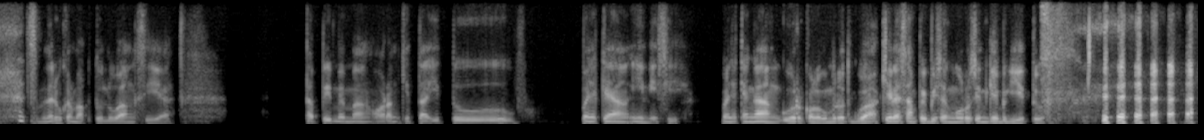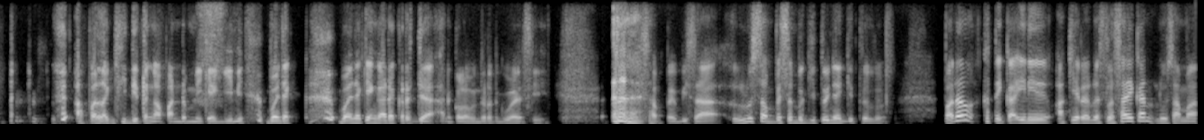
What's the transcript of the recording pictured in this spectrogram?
sebenarnya bukan waktu luang sih ya. Tapi memang orang kita itu banyak yang ini sih banyak yang nganggur kalau menurut gua. Akhirnya sampai bisa ngurusin kayak begitu. Apalagi di tengah pandemi kayak gini banyak banyak yang nggak ada kerjaan kalau menurut gua sih. Sampai bisa lu sampai sebegitunya gitu loh. Padahal ketika ini akhirnya udah selesai kan lu sama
